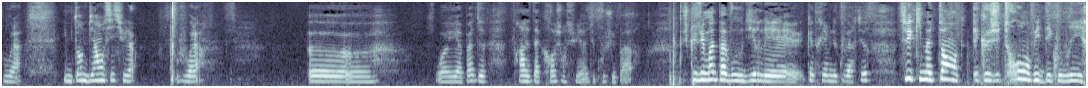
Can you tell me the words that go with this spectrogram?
Voilà. Il me tente bien aussi celui-là. Voilà. Euh... Il n'y a pas de phrase d'accroche en celui-là. Du coup, je vais pas. Excusez-moi de ne pas vous dire les quatrièmes de couverture. Celui qui me tente et que j'ai trop envie de découvrir,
